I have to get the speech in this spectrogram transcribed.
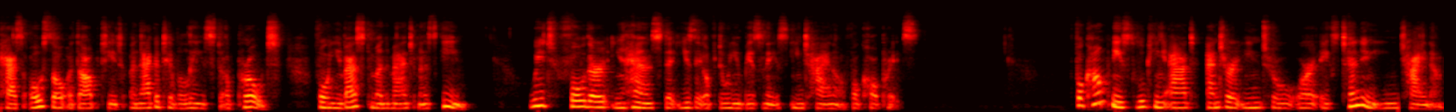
has also adopted a negative list approach for investment management scheme, which further enhance the ease of doing business in China for corporates. For companies looking at entering into or extending in China,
